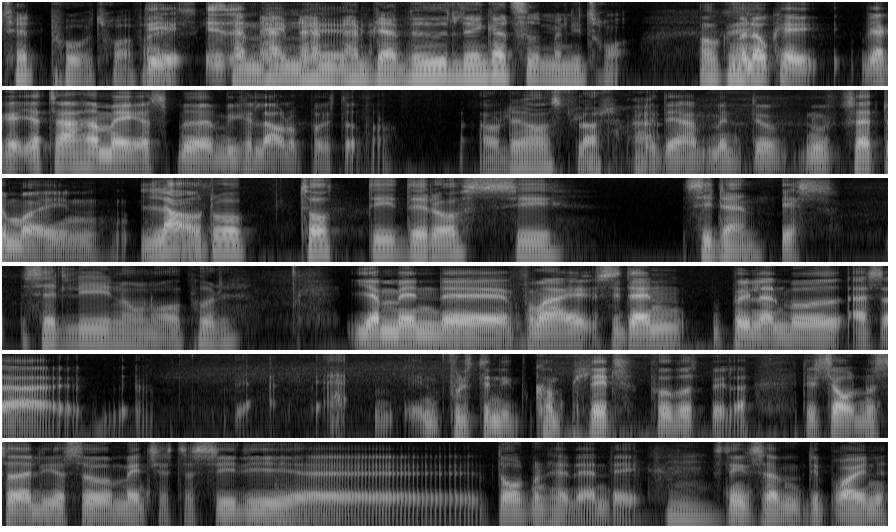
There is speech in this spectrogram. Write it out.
tæt på, tror jeg Det er faktisk. Han, han, eddermame- han, han bliver ved længere tid, end man lige tror. Okay, Men okay, jeg, jeg tager ham af og smider Michael Laudrup på i stedet for. og det er også flot. Ja. Men, det har, men det, nu satte du mig i en... Laudrup, Totti, De Rossi, Zidane. Yes. Sæt lige nogle ord på det. Jamen, øh, for mig, Zidane på en eller anden måde, altså øh, en fuldstændig komplet fodboldspiller. Det er sjovt, nu sad jeg lige og så Manchester City, øh, Dortmund her den anden dag. Hmm. Sådan en som De Bruyne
